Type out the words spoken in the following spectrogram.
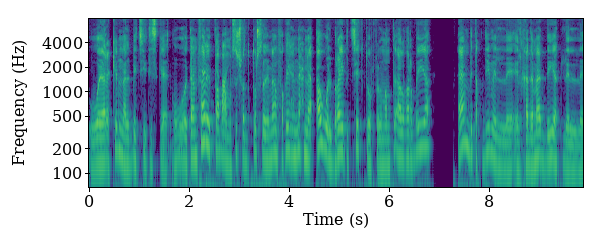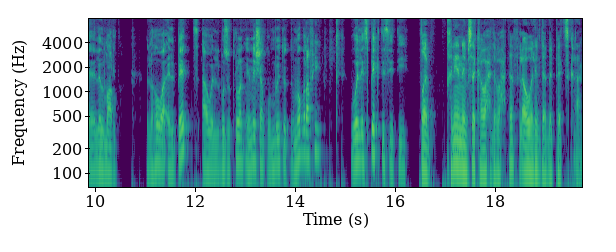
وركبنا ال PET CT scan وتنفرد طبعا مستشفى الدكتور سليمان فقيه إن إحنا أول private sector في المنطقة الغربية قام بتقديم ال- الخدمات ديت لل- للمرضى اللي هو ال PET أو ال positron emission computer tomography وال SPECT CT طيب خلينا نمسكها واحدة واحدة. في الأول نبدأ بال PET scan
